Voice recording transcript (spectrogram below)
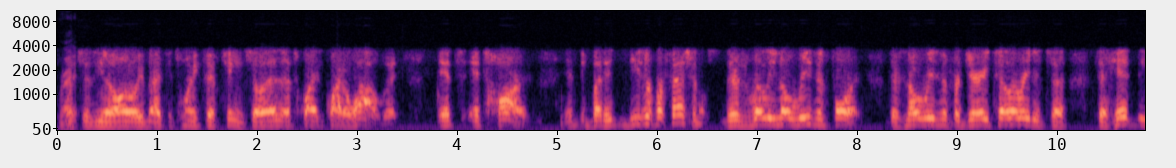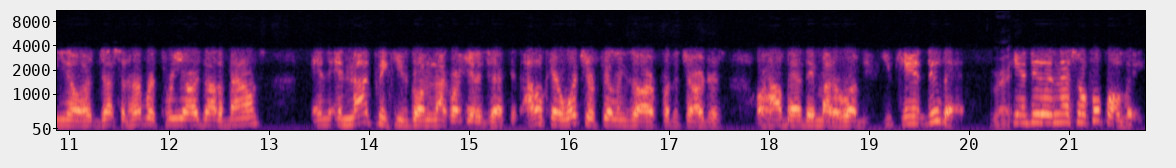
Right. which is you know all the way back to 2015. So that's quite quite a while. But it's it's hard. It, but it, these are professionals. There's really no reason for it. There's no reason for Jerry Tillery to to, to hit you know Justin Herbert three yards out of bounds and and not think he's going not going to get ejected. I don't care what your feelings are for the Chargers or how bad they might have rubbed you. You can't do that. Right. You can't do that in the National Football League.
